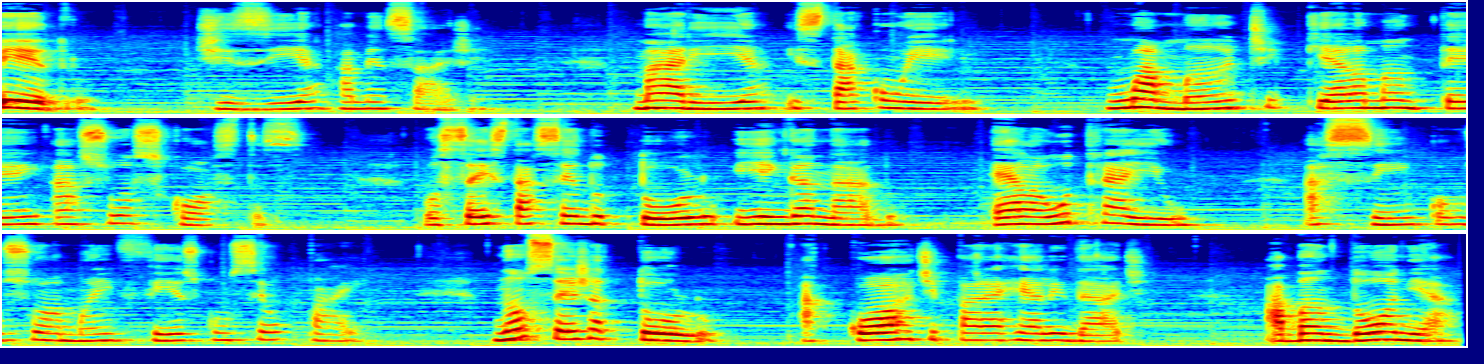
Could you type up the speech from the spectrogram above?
Pedro, dizia a mensagem, Maria está com ele, um amante que ela mantém às suas costas. Você está sendo tolo e enganado. Ela o traiu, assim como sua mãe fez com seu pai. Não seja tolo, acorde para a realidade. Abandone-a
